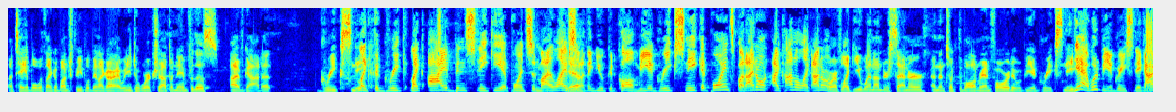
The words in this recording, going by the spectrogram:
a table with like a bunch of people being like, all right, we need to workshop a name for this. I've got it. Greek sneak. Like the Greek, like I've been sneaky at points in my life, so I think you could call me a Greek sneak at points. But I don't. I kind of like. I don't. or if like you went under center and then took the ball and ran forward, it would be a Greek sneak. Yeah, it would be a Greek sneak. I,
